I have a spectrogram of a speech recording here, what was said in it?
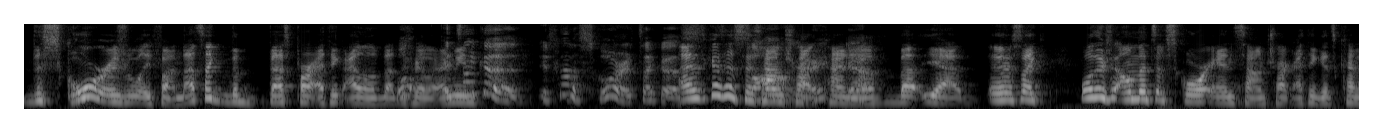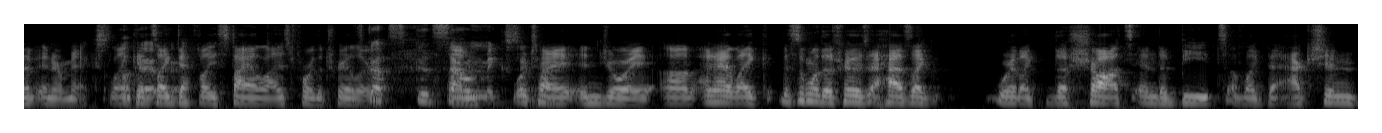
The score is really fun. That's like the best part I think I love about the Well, trailer. I it's mean, like a. It's not a score. It's like a. I guess it's a song, soundtrack right? kind Yeah. of, but yeah, it's like well, there's elements of score and soundtrack. I think it's kind of intermixed. Like Okay, it's like definitely stylized for the trailer. It's got good sound um, mixing. which I enjoy. Um, and I like this is one of those trailers that has like where like the shots and the beats of like the action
